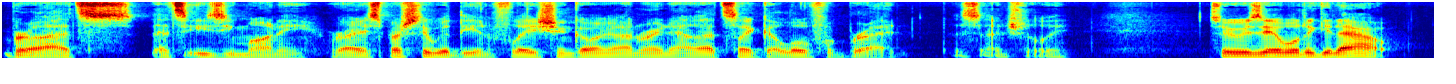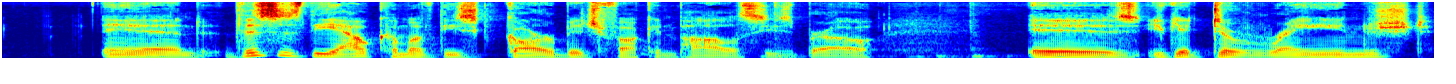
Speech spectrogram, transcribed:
bro, that's that's easy money, right? Especially with the inflation going on right now, that's like a loaf of bread, essentially. So he was able to get out. And this is the outcome of these garbage fucking policies, bro. Is you get deranged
